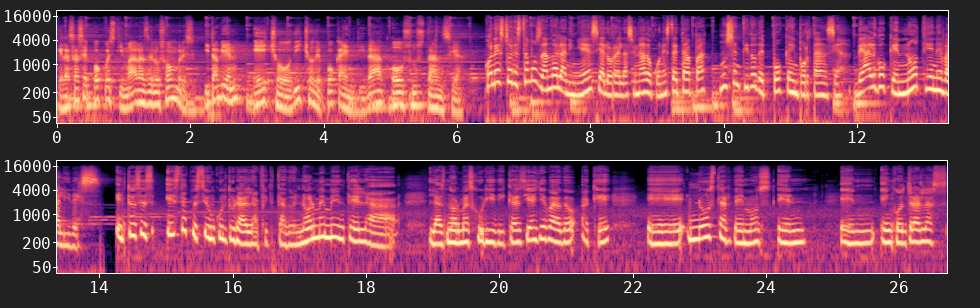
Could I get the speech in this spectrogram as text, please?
que las hace poco estimadas de los hombres, y también hecho o dicho de poca entidad o sustancia. Con esto le estamos dando a la niñez y a lo relacionado con esta etapa un sentido de poca importancia, de algo que no tiene validez. Entonces, esta cuestión cultural ha afectado enormemente las normas jurídicas y ha llevado a que eh, nos tardemos en en encontrar las,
